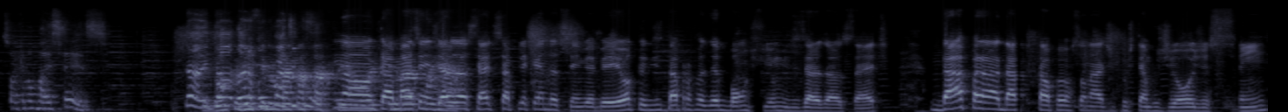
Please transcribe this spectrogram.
Só que não vai ser esse. Não, É então agora vamos partir pro. Não, cara, que mas vai assim, apanhar. 007 se aplica ainda assim, bebê. Eu acredito que dá pra fazer bons filmes de 007. Dá pra adaptar o personagem pros tempos de hoje, sim.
